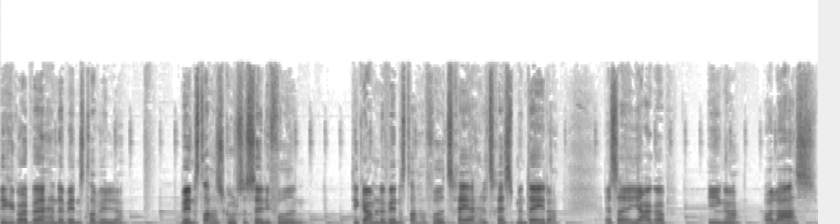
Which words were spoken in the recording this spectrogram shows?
Det kan godt være, at han er venstrevælger. Venstre har skudt sig selv i foden. Det gamle Venstre har fået 53 mandater. Altså Jakob, Inger og Lars.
